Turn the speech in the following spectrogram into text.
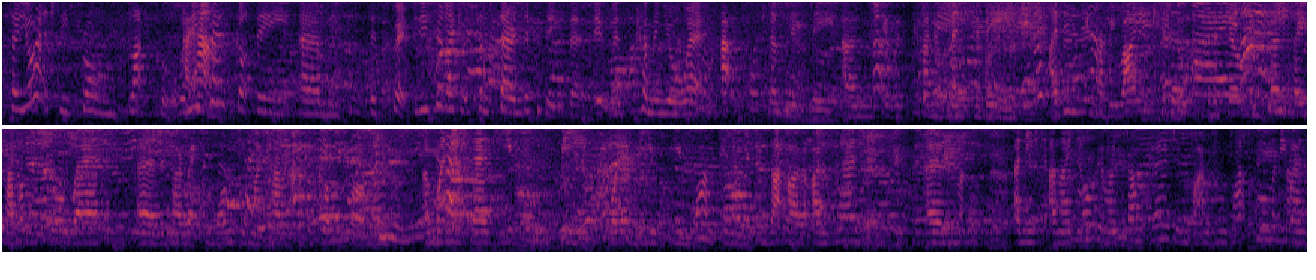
So you're actually from Blackpool. When I you am. first got the um, the script, did you feel like it was kind of serendipity that it was coming your way? Absolutely, um, it was kind of meant to be. I didn't think I'd be right for the, for the film in the first place. I wasn't sure where uh, the director wanted my character to come from, and, and when he said you can be whatever you, you want, you know, because I, I'm Persian, um, and he and I told him I said I'm Persian, but I'm from Blackpool, and he went,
